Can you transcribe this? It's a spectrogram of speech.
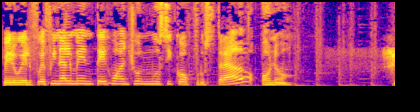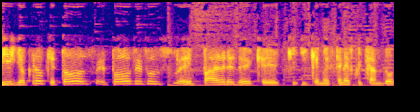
pero él fue finalmente, Juancho, un músico frustrado o no? Sí, yo creo que todos, todos esos eh, padres de que, y que me estén escuchando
